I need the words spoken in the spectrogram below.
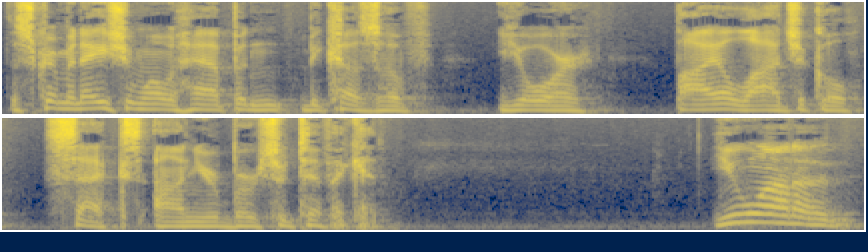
Discrimination won't happen because of your biological sex on your birth certificate. You want to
